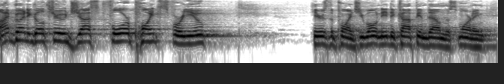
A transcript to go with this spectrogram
I'm going to go through just four points for you. Here's the points. You won't need to copy them down this morning.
